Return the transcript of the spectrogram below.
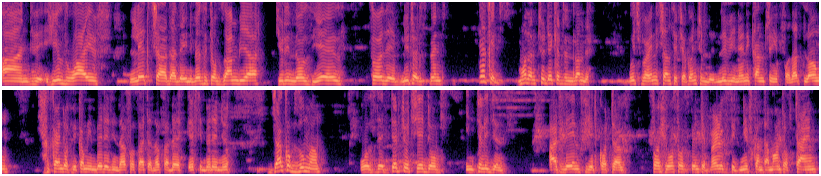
And his wife lectured at the University of Zambia during those years. So they literally spent decades, more than two decades in Zambia. Which, by any chance, if you're going to live in any country for that long, you kind of become embedded in that society, and that's how they get embedded in you. Jacob Zuma was the deputy head of intelligence at the NC headquarters. So he also spent a very significant amount of time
